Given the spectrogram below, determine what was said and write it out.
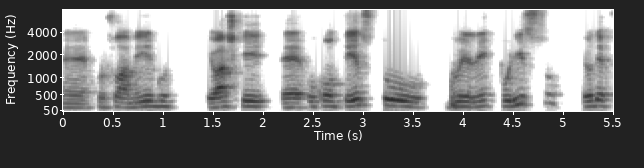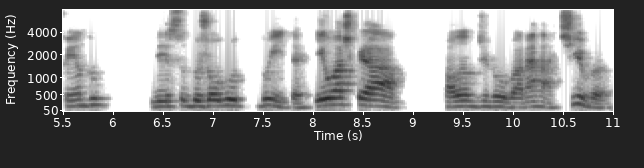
é, para o Flamengo. Eu acho que é, o contexto do elenco, por isso eu defendo isso do jogo do Inter. Eu acho que a falando de novo a narrativa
